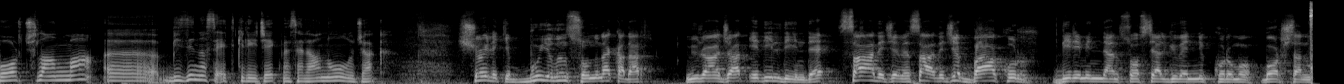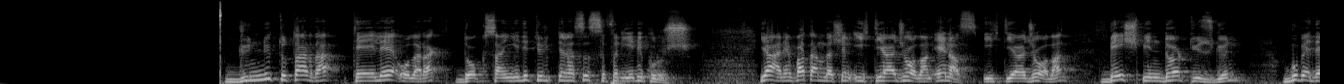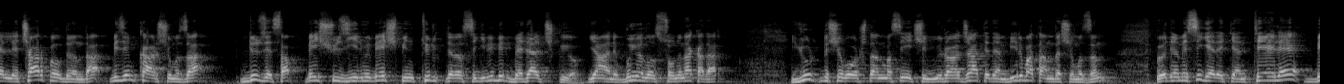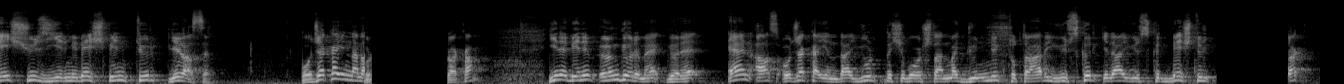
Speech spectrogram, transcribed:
borçlanma e, bizi nasıl etkileyecek mesela ne olacak? Şöyle ki bu yılın sonuna kadar müracaat edildiğinde sadece ve sadece Bağkur biriminden Sosyal Güvenlik Kurumu borçlanma Günlük tutar da TL olarak 97 Türk Lirası 07 kuruş. Yani vatandaşın ihtiyacı olan en az ihtiyacı olan 5400 gün bu bedelle çarpıldığında bizim karşımıza düz hesap 525 bin Türk Lirası gibi bir bedel çıkıyor. Yani bu yılın sonuna kadar yurt dışı borçlanması için müracaat eden bir vatandaşımızın ödemesi gereken TL 525 bin Türk Lirası. Ocak ayından rakam. Yine benim öngörüme göre en az Ocak ayında yurt dışı borçlanma günlük tutarı 140 ila 145 Türk olacak.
